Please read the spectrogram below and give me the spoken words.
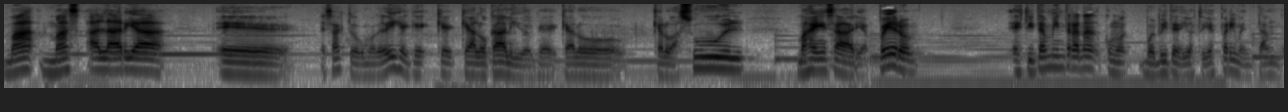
más, más, al área eh, exacto, como te dije, que, que, a lo cálido, que, que, a lo, que a lo azul, más en esa área. Pero estoy también tratando, como volví te digo, estoy experimentando.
